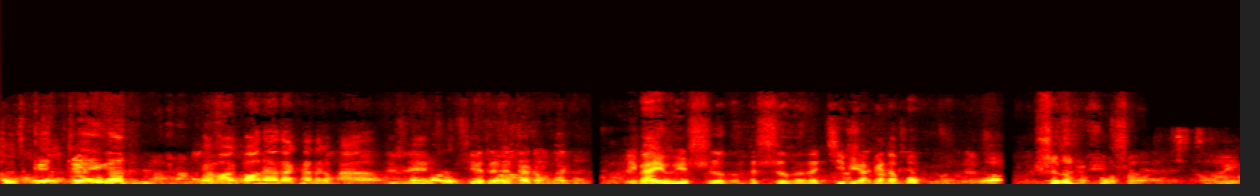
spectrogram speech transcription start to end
就跟这一个，看吧，刚才咱看那个盘，对不对？其实是这种的，里边有一狮子，那狮子的级别跟它不符，狮子是副手，对。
